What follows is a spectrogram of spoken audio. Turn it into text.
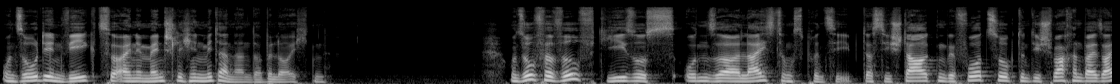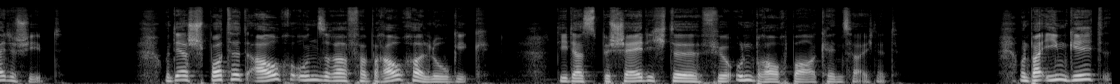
und so den Weg zu einem menschlichen Miteinander beleuchten. Und so verwirft Jesus unser Leistungsprinzip, das die Starken bevorzugt und die Schwachen beiseite schiebt. Und er spottet auch unserer Verbraucherlogik, die das Beschädigte für unbrauchbar kennzeichnet. Und bei ihm gilt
